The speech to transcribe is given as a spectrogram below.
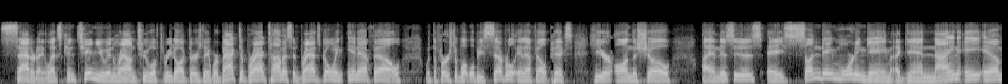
Saturday. Let's continue in round two of Three Dog Thursday. We're back to Brad Thomas, and Brad's going NFL with the first of what will be several NFL picks here on the show. Uh, and this is a Sunday morning game again, 9 a.m.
